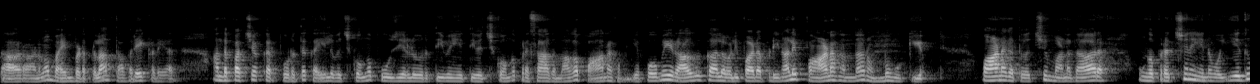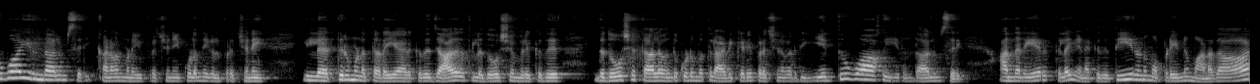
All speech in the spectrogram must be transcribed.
தாராளமாக பயன்படுத்தலாம். தவறே கிடையாது. அந்த பச்சை கற்பூரத்தை கையில் வச்சுக்கோங்க. பூஜையில் ஒரு தீவை ஏற்றி வச்சுக்கோங்க. பிரசாதமாக பானகம். எப்போவுமே ராகு கால வழிபாடு அப்படின்னாலே பானகம் தான் ரொம்ப முக்கியம். பானகத்தை வச்சு மனதார உங்கள் பிரச்சனை என்னவோ எதுவாக இருந்தாலும் சரி கணவன் மனைவி பிரச்சனை குழந்தைகள் பிரச்சனை இல்லை திருமண தடையாக இருக்குது ஜாதகத்தில் தோஷம் இருக்குது இந்த தோஷத்தால் வந்து குடும்பத்தில் அடிக்கடி பிரச்சனை வருது எதுவாக இருந்தாலும் சரி அந்த நேரத்தில் எனக்கு இது தீரணும் அப்படின்னு மனதார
